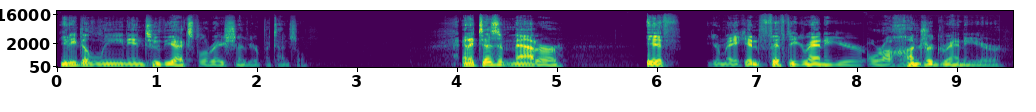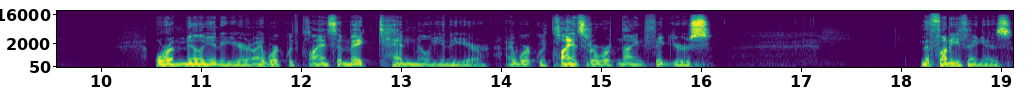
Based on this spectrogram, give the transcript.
you need to lean into the exploration of your potential. And it doesn't matter if you're making 50 grand a year or 100 grand a year or a million a year. I work with clients that make 10 million a year. I work with clients that are worth nine figures. And the funny thing is,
